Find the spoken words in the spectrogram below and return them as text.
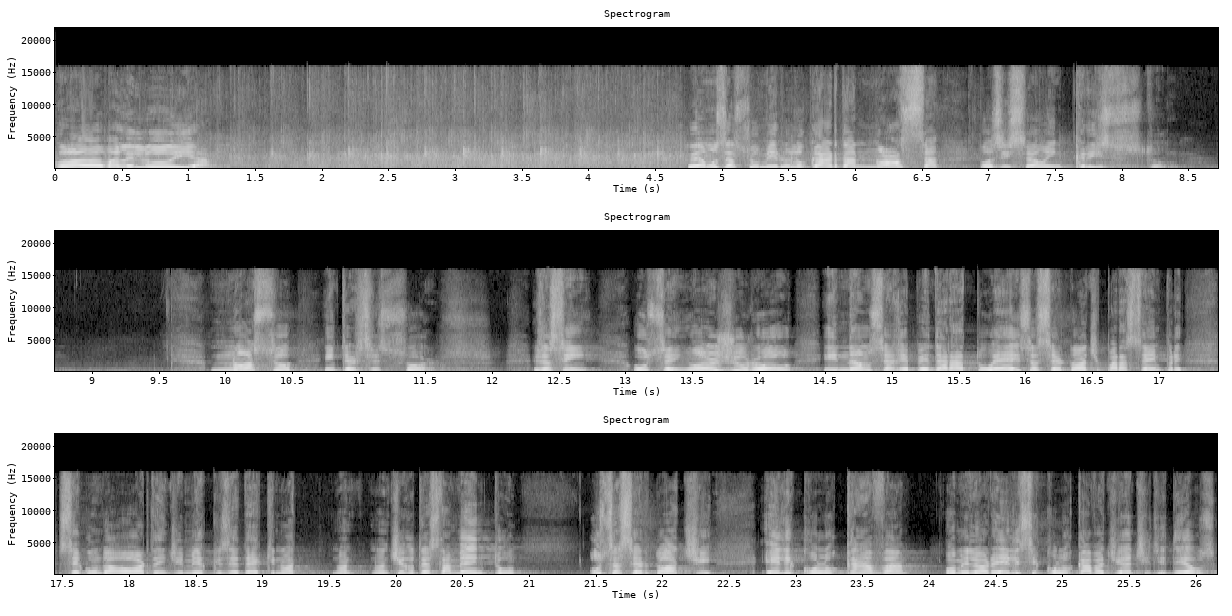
Oh, aleluia! Vamos assumir o lugar da nossa posição em Cristo nosso intercessor. Diz assim: O Senhor jurou e não se arrependerá. Tu és sacerdote para sempre, segundo a ordem de Melquisedeque. No, no, Antigo Testamento, o sacerdote, ele colocava, ou melhor, ele se colocava diante de Deus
